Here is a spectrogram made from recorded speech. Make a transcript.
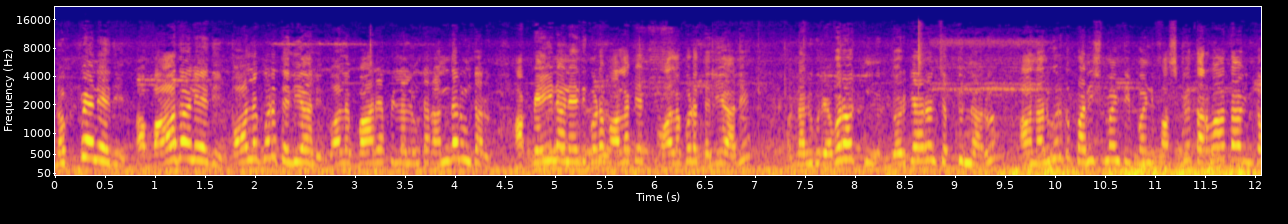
నొప్పి అనేది ఆ బాధ అనేది వాళ్ళకు కూడా తెలియాలి. వాళ్ళ భార్య పిల్లలు ఉంటారు అందరు ఉంటారు. ఆ పెయిన్ అనేది కూడా వాళ్ళకే వాళ్ళకు కూడా తెలియాలి. నలుగురు ఎవరో దొరికారని చెప్తున్నారు. ఆ నలుగురికి పనిష్మెంట్ ఇవ్వండి ఫస్ట్. తర్వాత ఇంకా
